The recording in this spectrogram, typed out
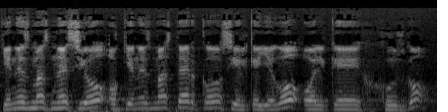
¿Quién es más necio o quién es más terco? Si el que llegó o el que juzgó.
